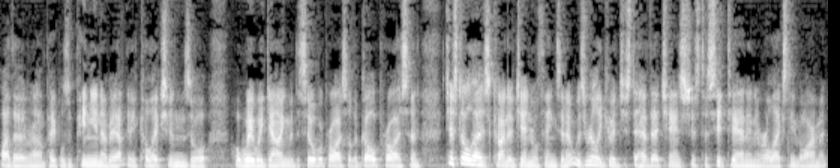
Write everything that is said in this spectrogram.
either um, people's opinion about their collections or, or where we're going with the silver price or the gold price and just all those kind of general things. And it was really good just to have that chance just to sit down in a relaxed environment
